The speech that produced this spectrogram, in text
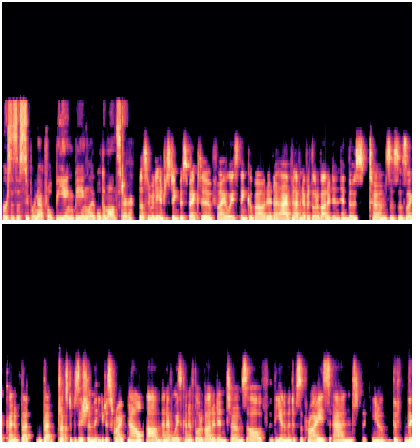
versus a supernatural being being labeled a monster? That's a really interesting perspective. I always think about it. I've I've never thought about it in, in those terms as, as like kind of that that juxtaposition that you described now. Um, and I've always kind of thought about it in terms of the element of surprise and you know the, the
